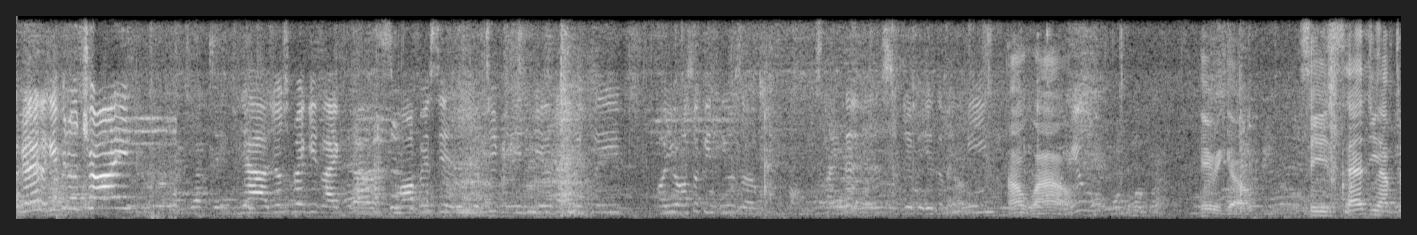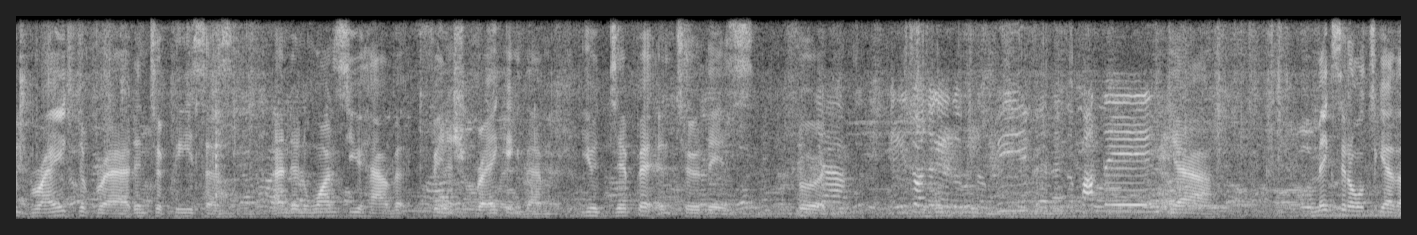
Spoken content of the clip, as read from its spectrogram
Okay, give it a try. Yeah, just break it like a small pieces and you dip it in here directly. Or you also can use a like this, dip it in the. Oh wow. Here we go. So you said you have to break the bread into pieces, and then once you have finished breaking them, you dip it into this food. Yeah. And enjoy together with the beef and then the pate. Yeah. Mix it all together,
